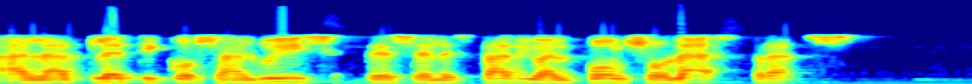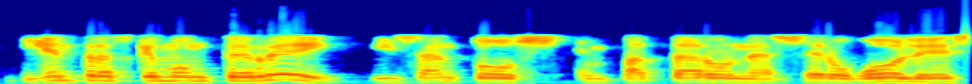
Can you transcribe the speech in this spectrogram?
al Atlético San Luis desde el estadio Alfonso Lastras mientras que Monterrey y Santos empataron a cero goles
